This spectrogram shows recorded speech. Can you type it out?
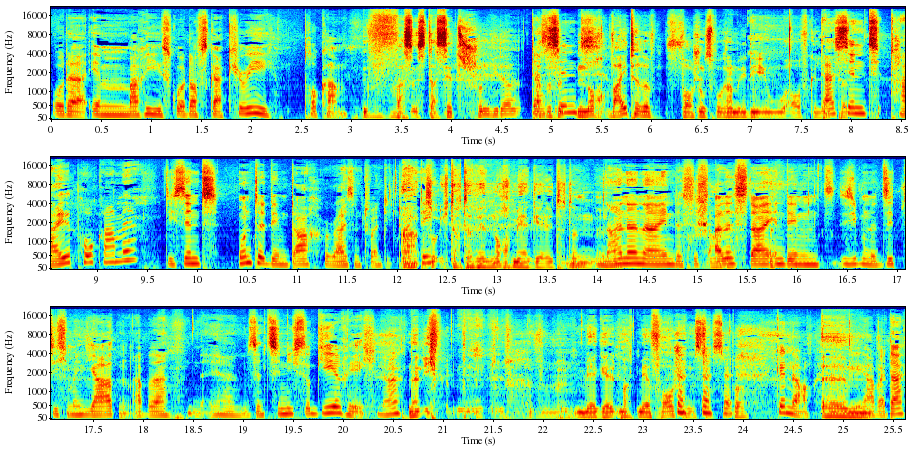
oder im Marie Skłodowska-Curie Programm. Was ist das jetzt schon wieder? Das also sind, sind noch weitere Forschungsprogramme, die die EU aufgelegt das hat. Das sind Teilprogramme, die sind unter dem Dach Horizon 2020. Ah, so, ich dachte, da wäre noch mehr Geld. Dann, äh, nein, nein, nein, das ist alles da in den 770 Milliarden, aber äh, sind sie nicht so gierig. Ne? Nein, ich, mehr Geld macht mehr Forschung, ist doch super. genau, ähm, ja, aber da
